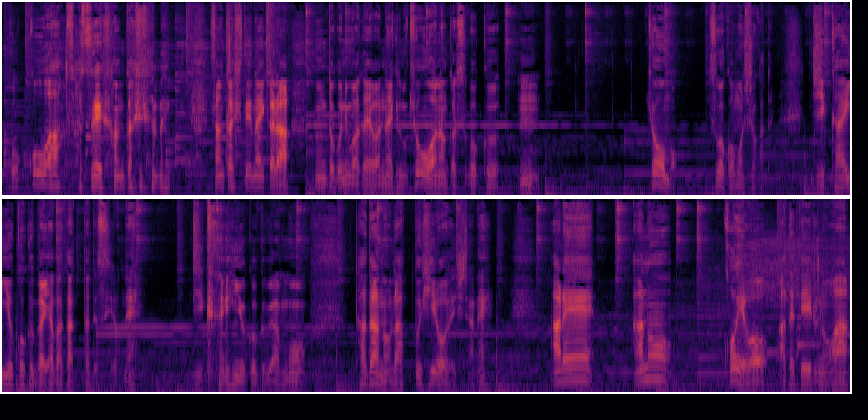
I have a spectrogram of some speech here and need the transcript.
ここは撮影参加してない、参加してないから、うん、特に話題はないけども、今日はなんかすごく、うん、今日もすごく面白かった。次回予告がやばかったですよね。次回予告がもう、ただのラップ披露でしたね。あれ、あの声を当てているのは、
